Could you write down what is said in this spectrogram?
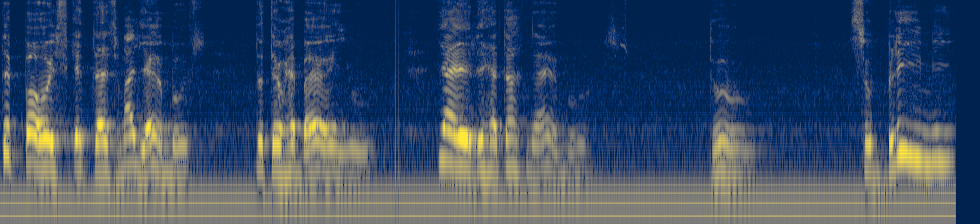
depois que desmaiamos do teu rebanho e a ele retornamos. Tu, sublime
